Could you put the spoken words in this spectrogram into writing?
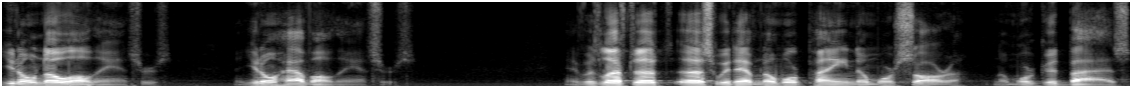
You don't know all the answers, you don't have all the answers. If it was left up to us, we'd have no more pain, no more sorrow, no more goodbyes.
